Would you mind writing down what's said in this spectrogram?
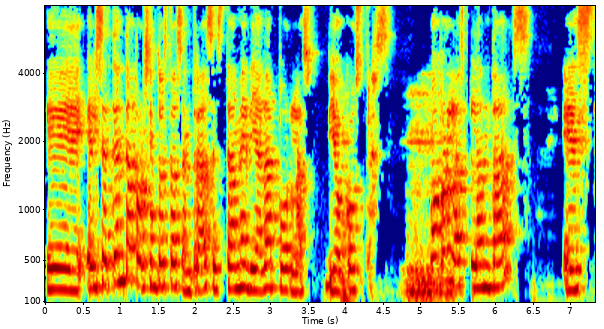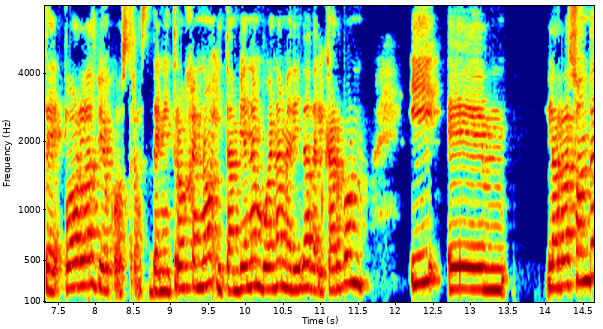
eh, el 70% de estas entradas está mediada por las biocostras, no por las plantas, este, por las biocostras de nitrógeno y también en buena medida del carbono. Y em, la razón de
